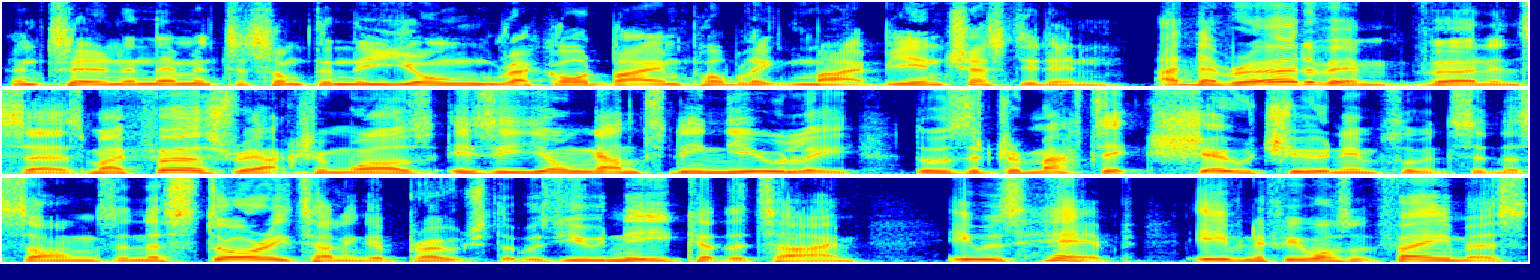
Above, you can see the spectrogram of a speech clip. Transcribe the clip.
and turning them into something the young record buying public might be interested in. I'd never heard of him, Vernon says. My first reaction was, is he young Anthony Newley? There was a dramatic show tune influence in the songs and a storytelling approach that was unique at the time. He was hip, even if he wasn't famous.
